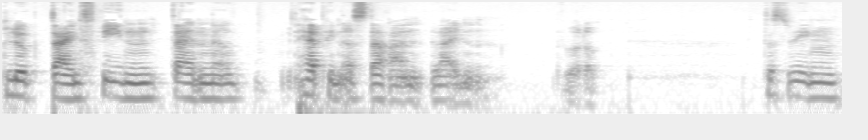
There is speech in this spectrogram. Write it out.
Glück, dein Frieden, deine Happiness daran leiden würde. Deswegen,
